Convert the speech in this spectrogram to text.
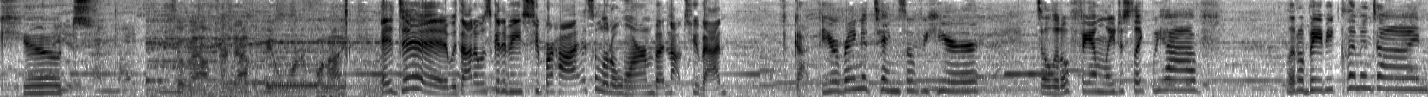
Cute. So Val turned out to be a wonderful night. It did. We thought it was going to be super hot. It's a little warm, but not too bad. We've got the orangutans over here. It's a little family just like we have. Little baby Clementine.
